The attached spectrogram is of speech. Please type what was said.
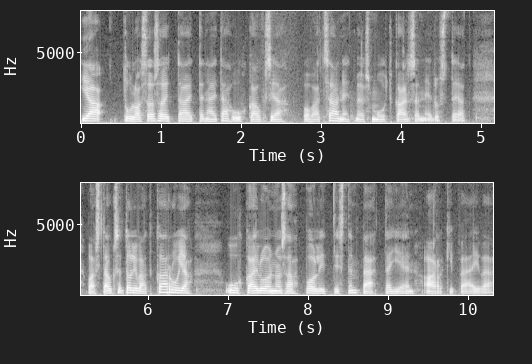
Ja tulos osoittaa, että näitä uhkauksia ovat saaneet myös muut kansanedustajat. Vastaukset olivat karuja. Uhkailu on osa poliittisten päättäjien arkipäivää.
